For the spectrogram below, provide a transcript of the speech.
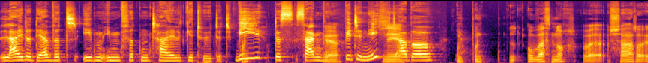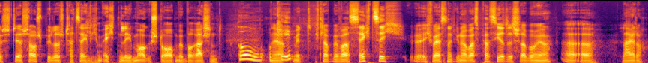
Leider, der wird eben im vierten Teil getötet. Wie? Und, das sagen wir ja, bitte nicht, nee. aber. Und, und oh, was noch äh, schade ist, der Schauspieler ist tatsächlich im echten Leben auch gestorben, überraschend. Oh, okay. Ja, mit, ich glaube, er war 60, ich weiß nicht genau, was passiert ist, aber ja, äh, äh leider.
